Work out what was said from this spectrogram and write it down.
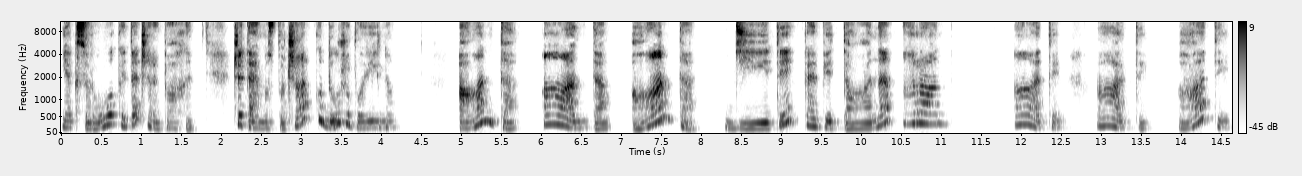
як сороки та черепахи. Читаємо спочатку дуже повільно. Анта, Анта, Анта, діти капітана Грант. Ати, ати, ати,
